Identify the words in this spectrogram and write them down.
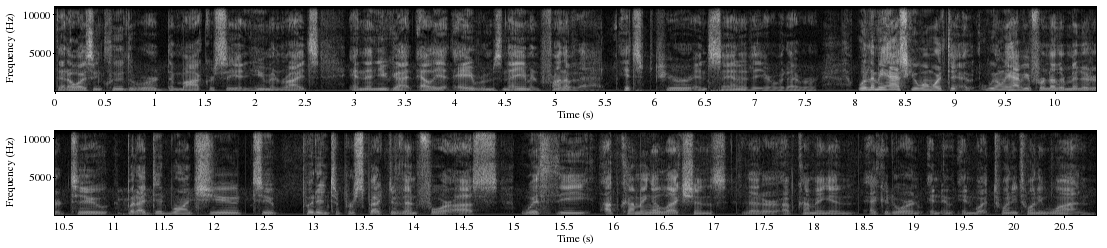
that always include the word democracy and human rights, and then you got Elliott Abrams' name in front of that. It's pure insanity or whatever. Well, let me ask you one more thing. We only have you for another minute or two, but I did want you to put into perspective then for us with the upcoming elections that are upcoming in Ecuador in, in, in, what 2021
